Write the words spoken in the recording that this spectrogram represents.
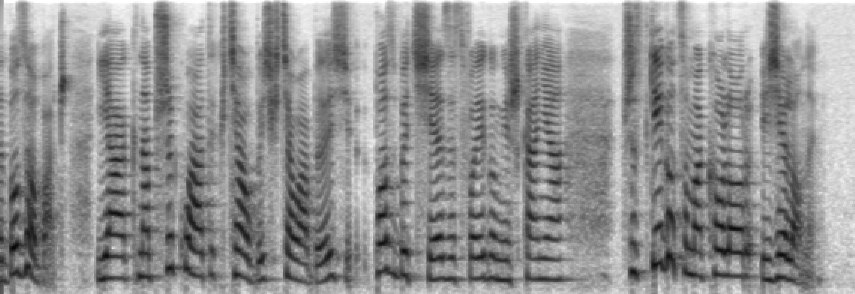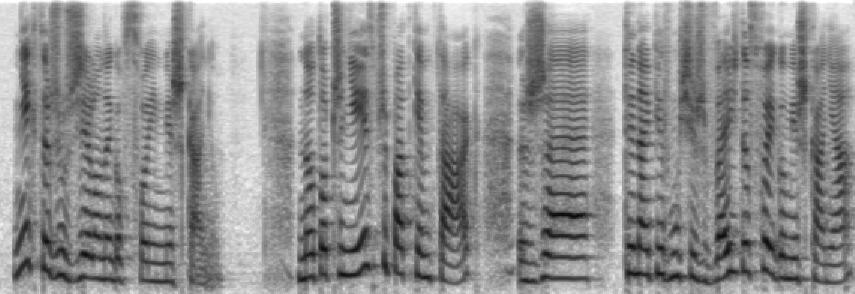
Y, Bo zobacz, jak na przykład chciałbyś, chciałabyś pozbyć się ze swojego mieszkania wszystkiego, co ma kolor zielony. Nie chcesz już zielonego w swoim mieszkaniu. No to czy nie jest przypadkiem tak, że ty najpierw musisz wejść do swojego mieszkania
